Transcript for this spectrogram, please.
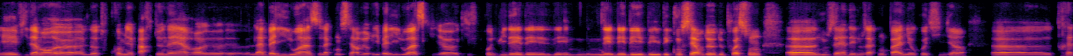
Et évidemment, euh, notre premier partenaire, euh, la Belle Illoise, la conserverie Belle Illoise qui, euh, qui produit des, des, des, des conserves de, poissons, nous aide et nous accompagne au quotidien. très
